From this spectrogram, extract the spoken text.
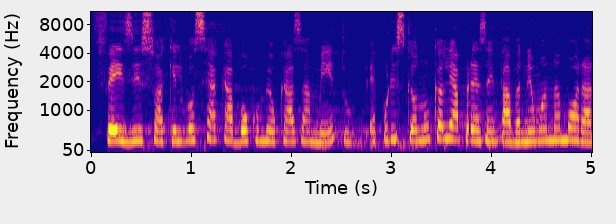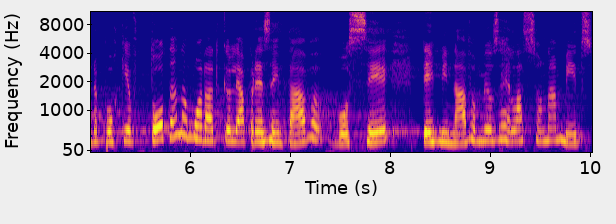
fez isso, aquilo, você acabou com o meu casamento. É por isso que eu nunca lhe apresentava nenhuma namorada, porque toda namorada que eu lhe apresentava, você terminava meus relacionamentos.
